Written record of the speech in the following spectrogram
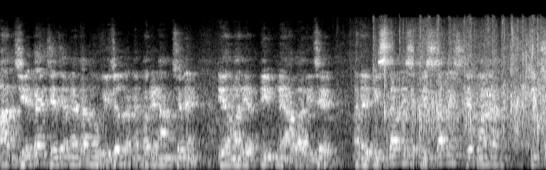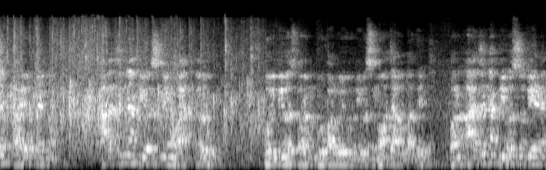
આ જે કાંઈ જે જે મહેતાનું રિઝલ્ટ અને પરિણામ છે ને એ અમારી આ ટીમને આભારી છે. અને પિસ્તાલીસે પિસ્તાલીસ જે મારા શિક્ષક ભાઈઓ બહેનો આજના દિવસની હું વાત કરું, કોઈ દિવસ પરમ કૃપાળુ એવો દિવસ ન જ આવવા દે, પણ આજના દિવસ સુધી એને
